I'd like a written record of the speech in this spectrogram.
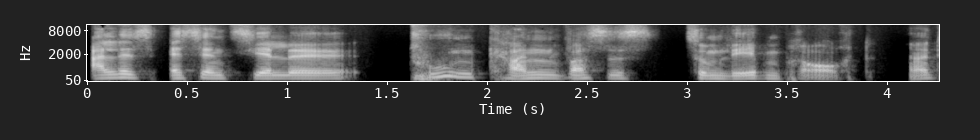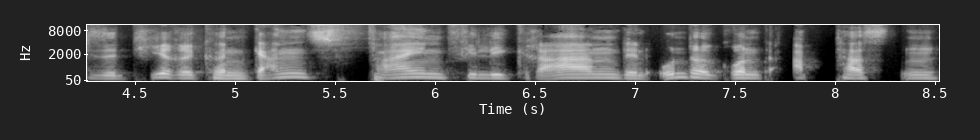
alles Essentielle tun kann, was es zum Leben braucht. Ja, diese Tiere können ganz fein, filigran den Untergrund abtasten,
